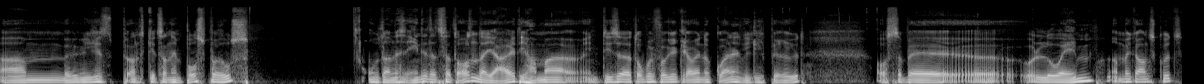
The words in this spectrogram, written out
Ähm, weil bei mir geht es an den Bosporus und an das Ende der 2000er Jahre. Die haben wir in dieser Doppelfolge, glaube ich, noch gar nicht wirklich berührt. Außer bei äh, Loem einmal ganz kurz.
